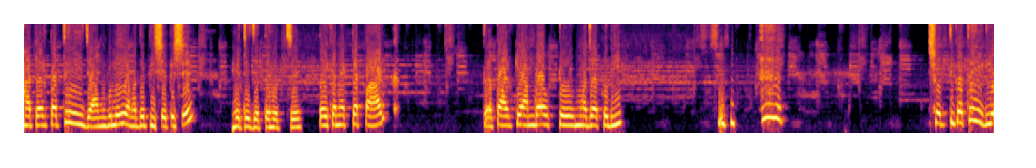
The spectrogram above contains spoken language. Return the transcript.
হাঁটার পথে এই জামগুলোই আমাদের পিষে পিষে হেঁটে যেতে হচ্ছে। তো এখানে একটা পার্ক। তা পার্কে আমরা একটু মজা করি। সত্যি কথা, এগুলো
